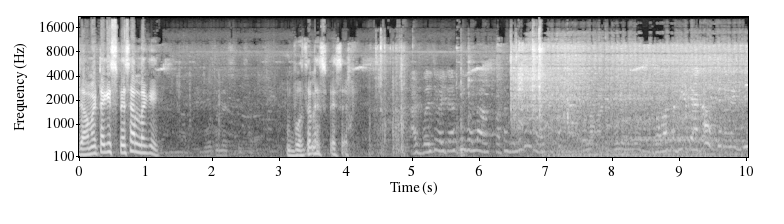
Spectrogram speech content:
ড্রামেরটা কি স্পেশাল নাকি? বোতলে স্পেশাল আর বলছি ওইটা কি হলো? কথা বলে দিই বাবার সাথে দেখা হচ্ছে না। নাকি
